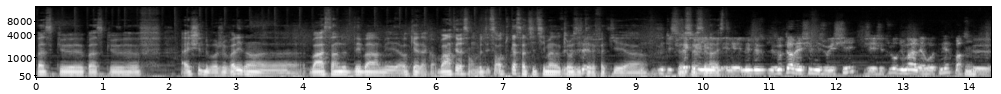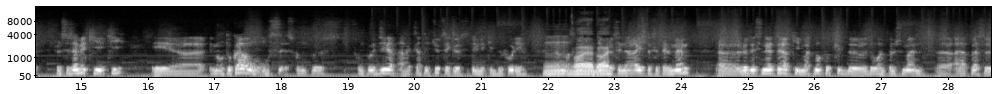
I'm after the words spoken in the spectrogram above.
Parce que. Parce que. Ah, Shield, bon, je valide. Hein. euh, Bah, c'est un autre débat, mais euh, ok, d'accord. Bah, intéressant. Mais En tout cas, ça titille ma curiosité, le fait qu'il y ait. euh, Mais tu, sais c'est que les, scénariste. les, les, les- les auteurs d'Aishi Mizuishi, j'ai toujours du mal à les retenir parce Mm. que je ne sais jamais qui est qui. Et euh, mais en tout cas, on, on sait ce qu'on peut ce qu'on peut dire avec certitude, c'est que c'était une équipe de folie. Parce ouais, que tu me dis bah ouais. le scénariste c'était le même. Euh, le dessinateur qui maintenant s'occupe de, de One Punch Man euh, à la place de,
